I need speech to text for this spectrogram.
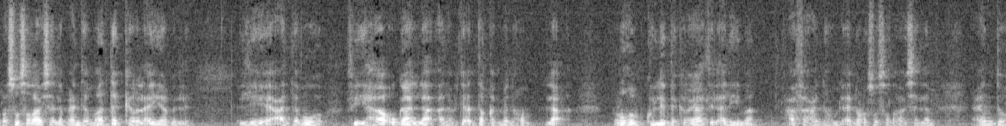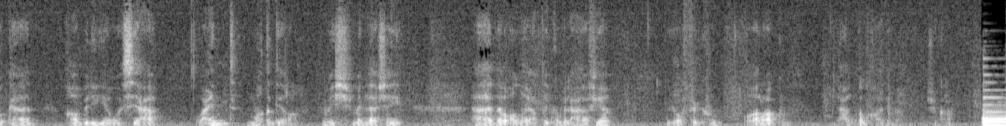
الرسول صلى الله عليه وسلم عنده ما تذكر الأيام اللي, اللي عذبوه فيها وقال لا أنا بدي أنتقم منهم. لا رغم كل الذكريات الأليمة عفى عنهم لأنه الرسول صلى الله عليه وسلم عنده كان قابلية وسعة وعند مقدرة مش من لا شيء. هذا والله يعطيكم العافية ويوفقكم وأراكم الحلقة القادمة. شكراً.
